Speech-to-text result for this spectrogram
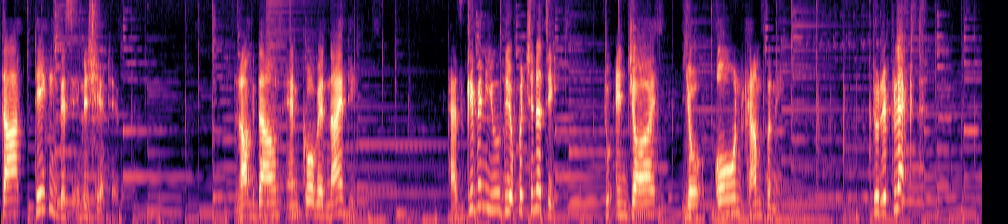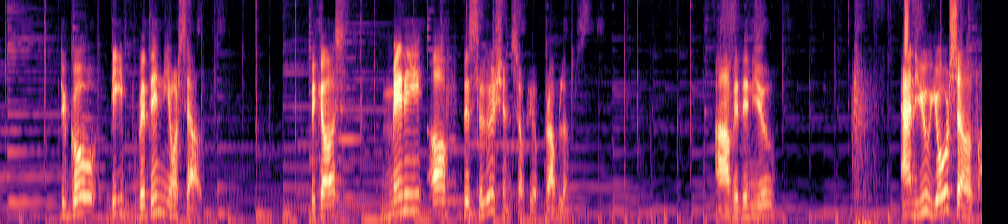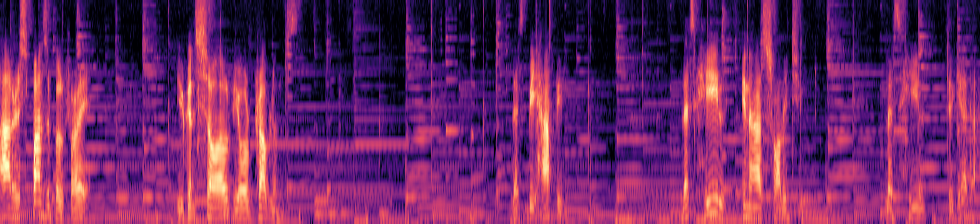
start taking this initiative. Lockdown and COVID 19 has given you the opportunity to enjoy your own company, to reflect, to go deep within yourself. Because many of the solutions of your problems are within you and you yourself are responsible for it. You can solve your problems. Let's be happy. Let's heal in our solitude. Let's heal together.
